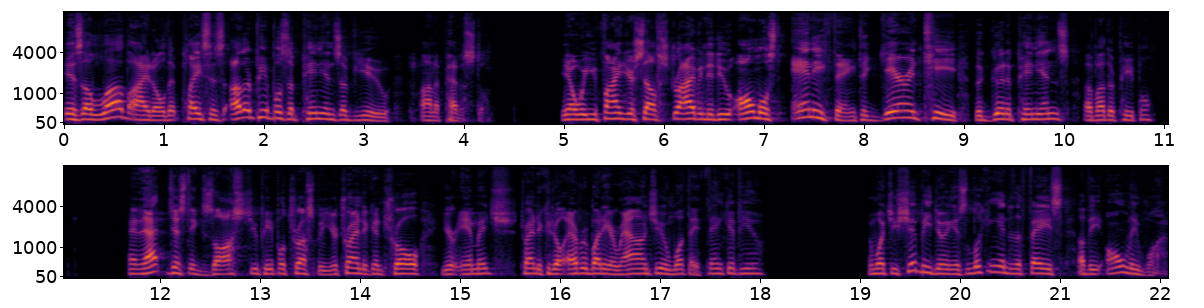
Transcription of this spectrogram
is a love idol that places other people's opinions of you on a pedestal. You know, where you find yourself striving to do almost anything to guarantee the good opinions of other people. And that just exhausts you, people. Trust me. You're trying to control your image, trying to control everybody around you and what they think of you. And what you should be doing is looking into the face of the only one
